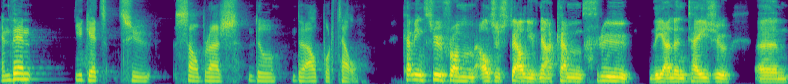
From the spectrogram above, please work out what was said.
And then you get to São Brás do, do Alportel. Coming through from Aljustrel, you've now come through the Alentejo, um,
